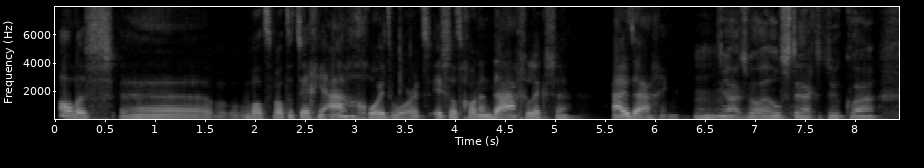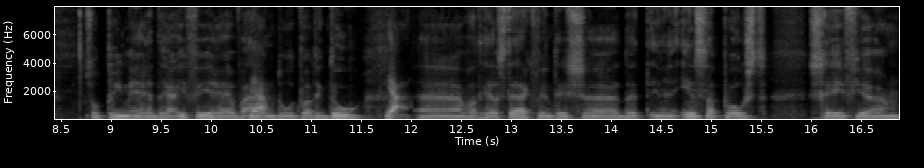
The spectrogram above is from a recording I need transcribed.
alles eh, wat, wat er tegen je aangegooid wordt, is dat gewoon een dagelijkse uitdaging. Hm, Ja, het is wel heel sterk natuurlijk qua soort primaire drijfveer. Hè? Waarom Ja. doe ik wat ik doe? Ja, Eh, wat ik heel sterk vind is eh, dat in een Insta-post schreef je...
